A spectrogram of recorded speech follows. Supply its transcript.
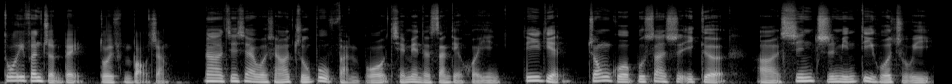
多一分准备，多一分保障。那接下来我想要逐步反驳前面的三点回应。第一点，中国不算是一个啊新殖民帝国主义。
